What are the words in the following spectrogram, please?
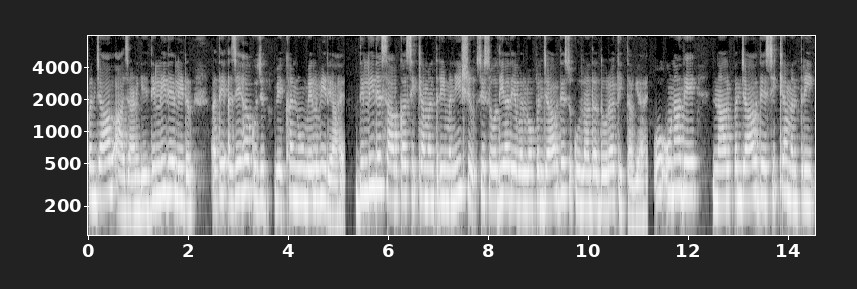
ਪੰਜਾਬ ਆ ਜਾਣਗੇ। ਦਿੱਲੀ ਦੇ ਲੀਡਰ ਅਤੇ ਅਜਿਹਾ ਕੁਝ ਵੇਖਣ ਨੂੰ ਮਿਲ ਵੀ ਰਿਹਾ ਹੈ। ਦਿੱਲੀ ਦੇ ਸਾਬਕਾ ਸਿੱਖਿਆ ਮੰਤਰੀ ਮਨੀਸ਼ ਸਿਸੋਦੀਆ ਦੇ ਵੱਲੋਂ ਪੰਜਾਬ ਦੇ ਸਕੂਲਾਂ ਦਾ ਦੌਰਾ ਕੀਤਾ ਗਿਆ ਹੈ। ਉਹ ਉਹਨਾਂ ਦੇ ਨਾਲ ਪੰਜਾਬ ਦੇ ਸਿੱਖਿਆ ਮੰਤਰੀ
